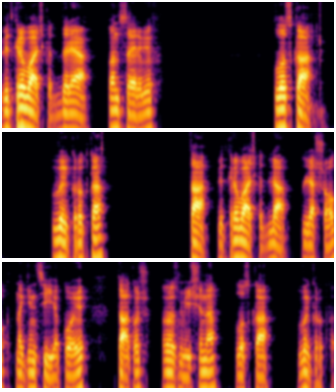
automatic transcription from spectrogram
відкривачка для консервів, плоска викрутка та відкривачка для пляшок, на кінці якої також розміщена плоска викрутка.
